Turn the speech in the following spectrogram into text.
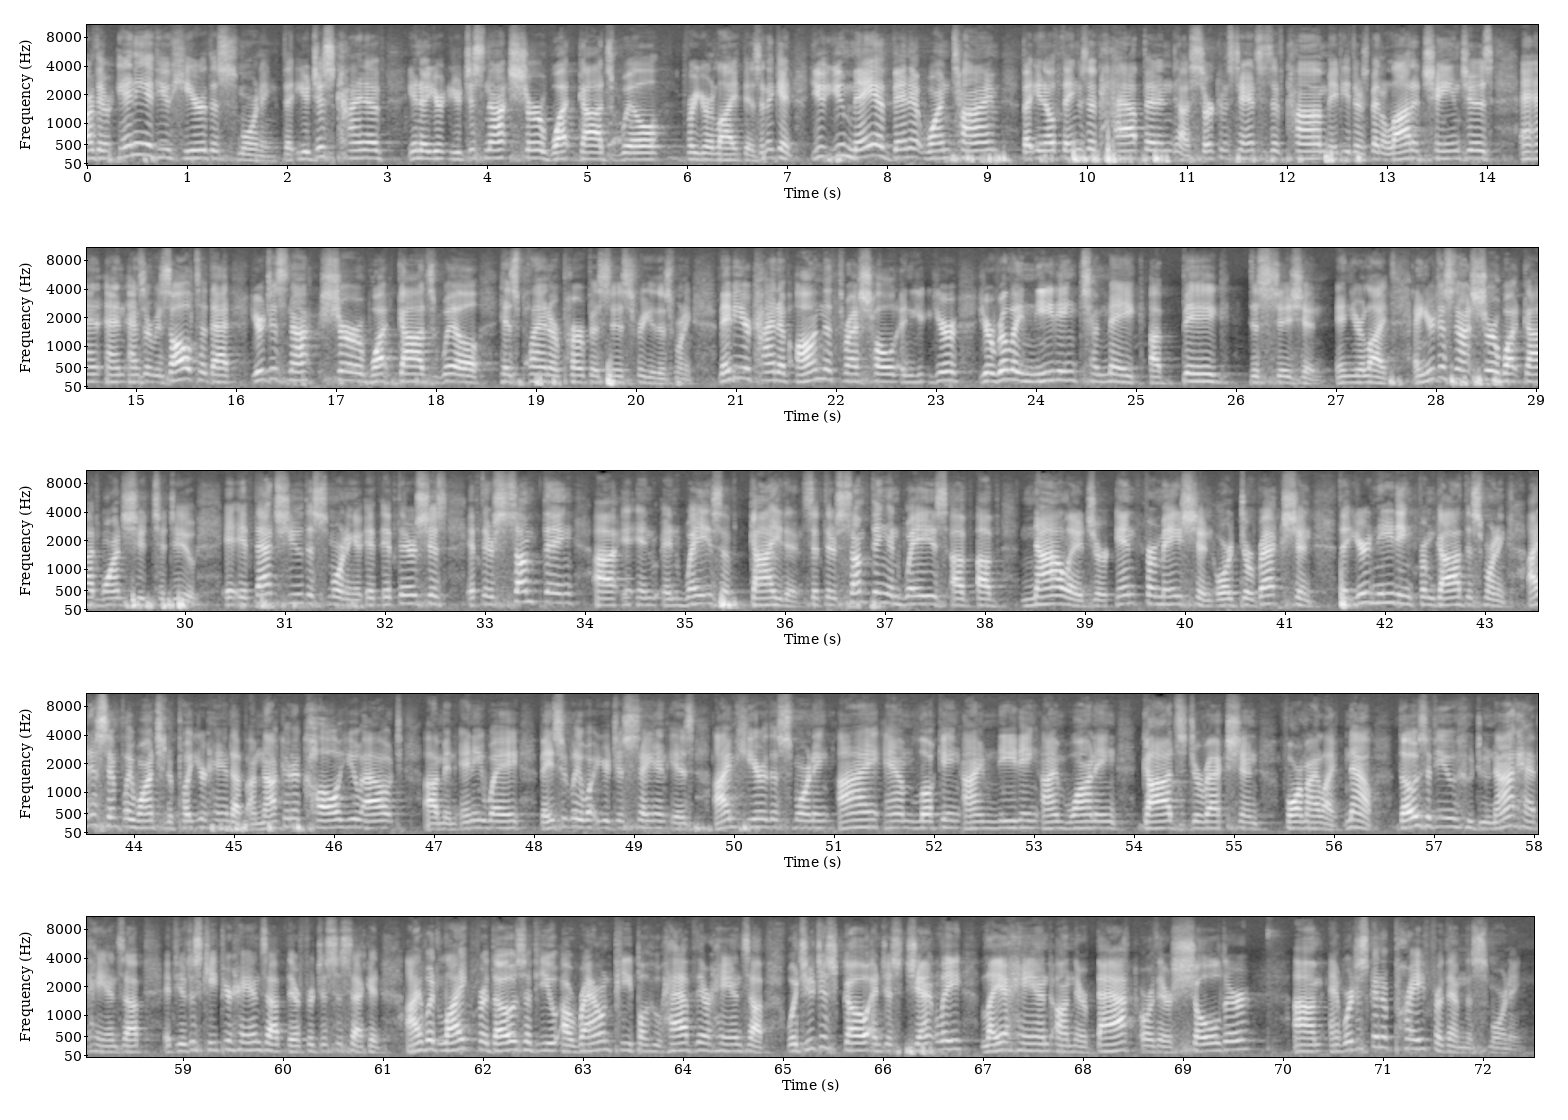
are there any of you here this morning that you just kind of, you know, you're, you're just not sure what God's will for your life is. And again, you, you may have been at one time, but you know, things have happened, uh, circumstances have come, maybe there's been a lot of changes, and, and as a result of that, you're just not sure what God's will, His plan or purpose is for you this morning. Maybe you're kind of on the threshold and you're, you're really needing to make a big decision in your life and you're just not sure what god wants you to do. If that's you this morning if, if there's just if there's something uh, in, in ways of guidance if there's something in ways of, of knowledge or information or direction that you're needing from god this morning i just simply want you to put your hand up. I'm not going to call you out um, in any way. Basically what you're just saying is i'm here this morning. I am looking. I'm needing. I'm wanting god's direction for my life. Now, those of you who do not have hands up, if you'll just keep your hands up there for just a second, I would like for those of you around people who have their hands up, would you just go and just gently lay a hand on their back or their shoulder? Um, and we're just going to pray for them this morning.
